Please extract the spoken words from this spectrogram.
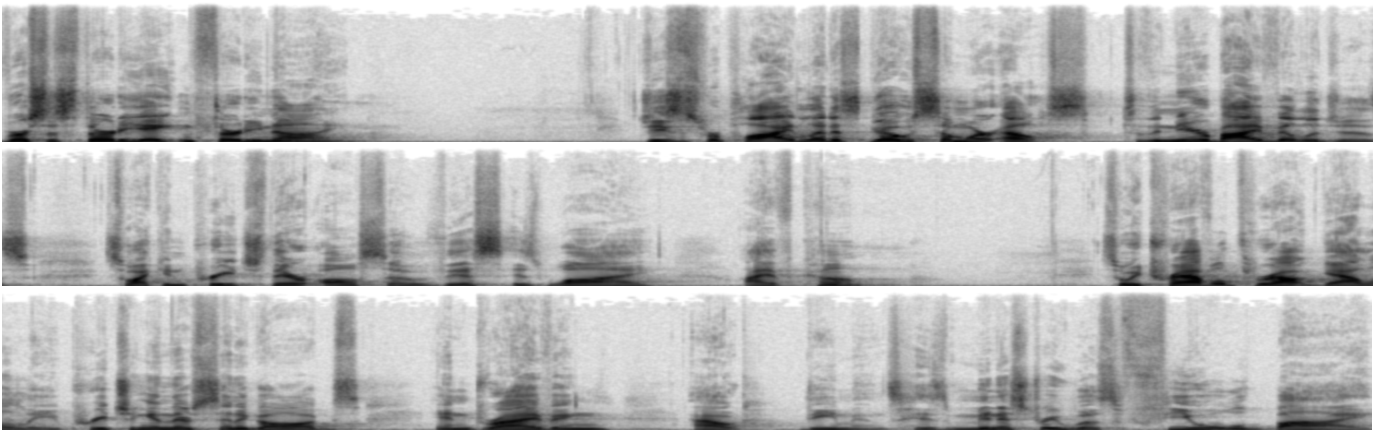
Verses 38 and 39. Jesus replied, Let us go somewhere else, to the nearby villages so I can preach there also. This is why I have come. So he traveled throughout Galilee, preaching in their synagogues and driving out demons. His ministry was fueled by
